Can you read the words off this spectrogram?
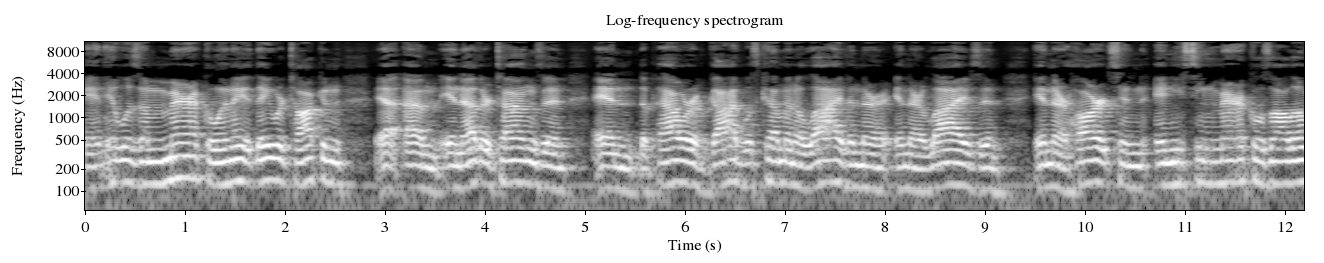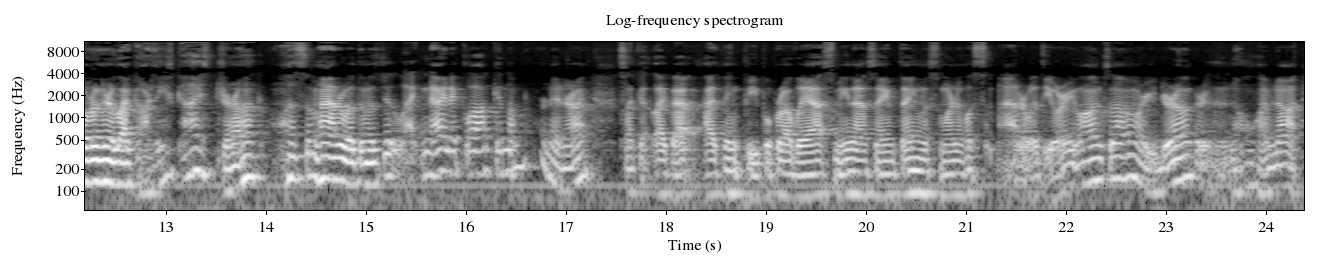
and it was a miracle. And they, they were talking uh, um, in other tongues and and the power of god was coming alive in their in their lives and in their hearts. And and you seen miracles all over and they're like are these guys drunk? What's the matter with them? It's just like nine o'clock in the morning right? It's like like that i think people probably asked me that same thing this morning. What's the matter with you? Are you on some are you drunk? Or no i'm not.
